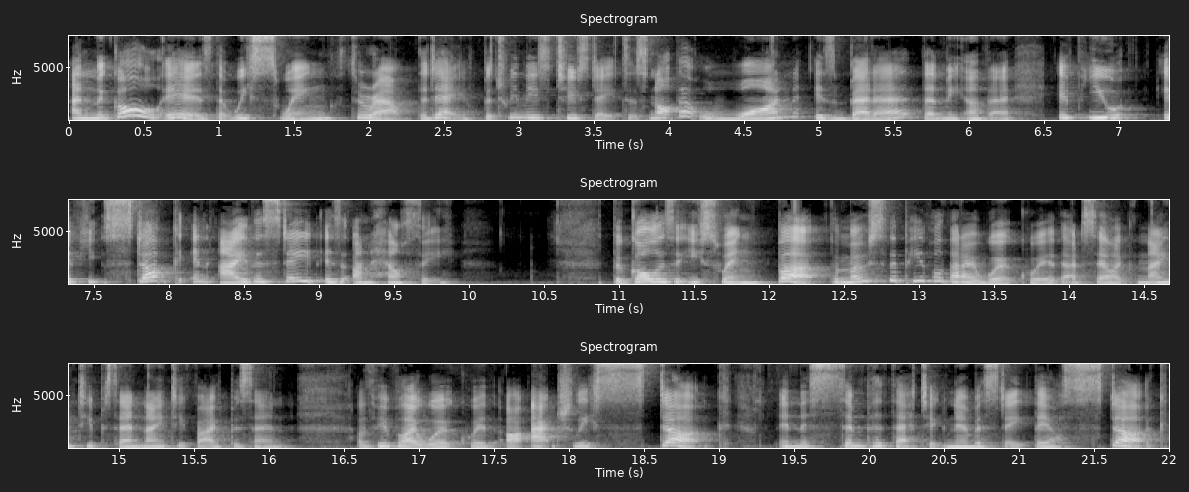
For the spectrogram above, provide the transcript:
And the goal is that we swing throughout the day between these two states. It's not that one is better than the other. If you if you stuck in either state is unhealthy. The goal is that you swing, but for most of the people that I work with, I'd say like 90%, 95% of the people I work with are actually stuck in this sympathetic nervous state. They are stuck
